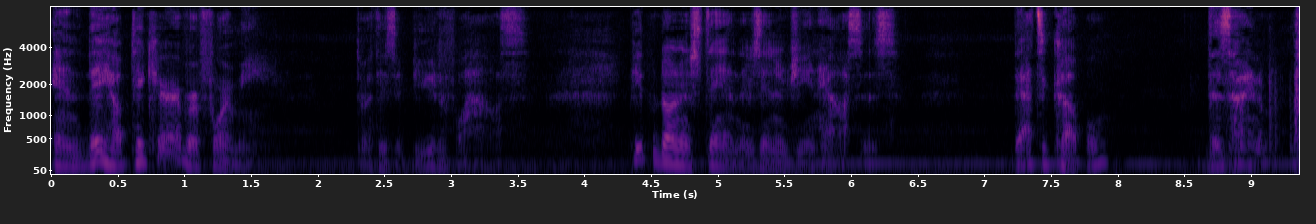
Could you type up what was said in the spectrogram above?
and they help take care of her for me. Dorothy's a beautiful house. People don't understand there's energy in houses. That's a couple. Design a,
